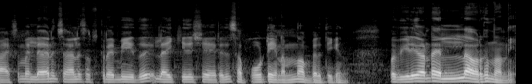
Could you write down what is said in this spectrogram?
മാക്സിമം എല്ലാവരും ചാനൽ സബ്സ്ക്രൈബ് ചെയ്ത് ലൈക്ക് ചെയ്ത് ഷെയർ ചെയ്ത് സപ്പോർട്ട് ചെയ്യണമെന്ന് അഭ്യർത്ഥിക്കുന്നു. അപ്പോൾ വീഡിയോ കണ്ട എല്ലാവർക്കും നന്ദി.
